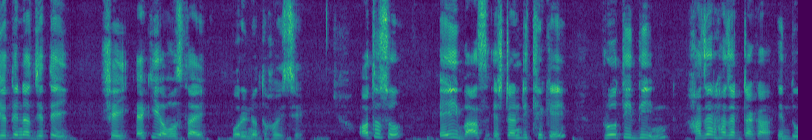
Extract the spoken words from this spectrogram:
যেতে না যেতেই সেই একই অবস্থায় পরিণত হয়েছে। অথচ এই বাস স্ট্যান্ডটি থেকে প্রতিদিন হাজার হাজার টাকা কিন্তু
